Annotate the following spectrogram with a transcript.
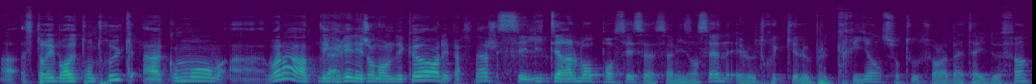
à storyboarder ton truc à comment à- voilà intégrer les gens dans le décor les personnages C'est littéralement penser sa, sa mise en scène. Et le truc qui est le plus criant, surtout sur la bataille de fin,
